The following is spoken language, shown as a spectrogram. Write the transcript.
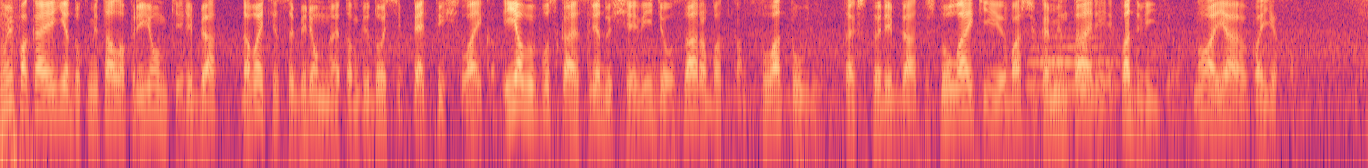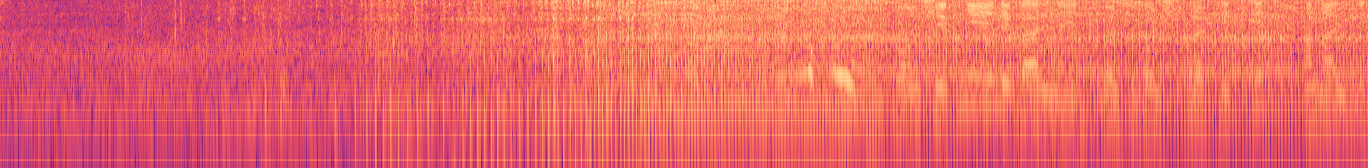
Ну и пока я еду к металлоприемке, ребят, давайте соберем на этом видосе 5000 лайков. И я выпускаю следующее видео с заработком с латуни. Так что, ребят, жду лайки и ваши комментарии под видео. Ну а я поехал. Гонщик нелегальный, гонщик, гонщик профессиональный.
